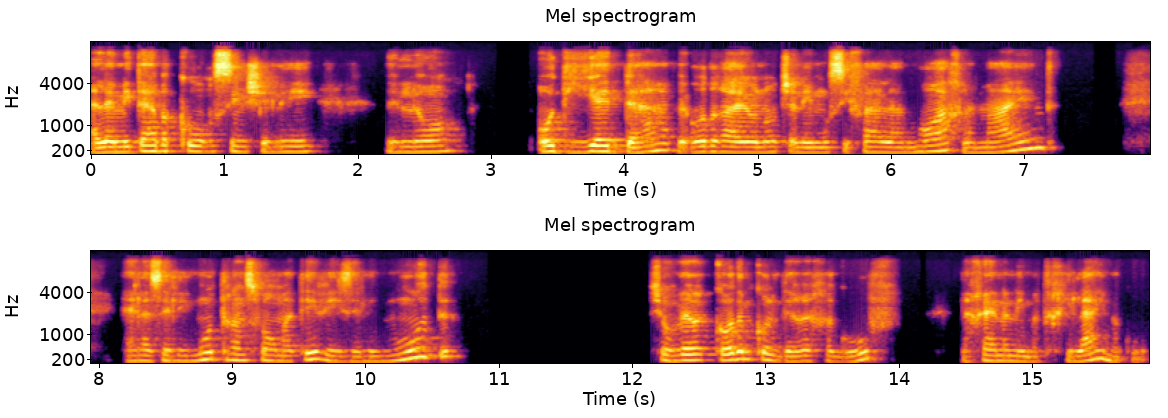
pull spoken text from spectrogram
הלמידה בקורסים שלי זה לא עוד ידע ועוד רעיונות שאני מוסיפה למוח, ל mind, אלא זה לימוד טרנספורמטיבי, זה לימוד שעובר קודם כל דרך הגוף, לכן אני מתחילה עם הגוף.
